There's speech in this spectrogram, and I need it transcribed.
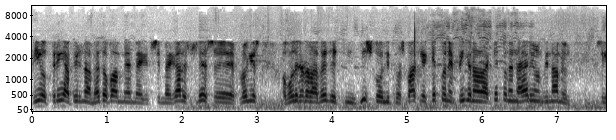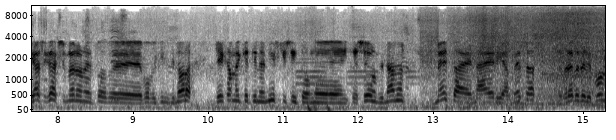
δύο-τρία πύρινα μέτωπα με, με μεγάλες ψηλές φλόγες. Οπότε καταλαβαίνετε τη δύσκολη προσπάθεια και των επίγειων αλλά και των εναέριων δυνάμεων. Σιγά σιγά ξημέρωνε το ε, εκείνη την ώρα και είχαμε και την ενίσχυση των ε, χεσαίων δυνάμεων με τα εναέρια μέσα. Βλέπετε λοιπόν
